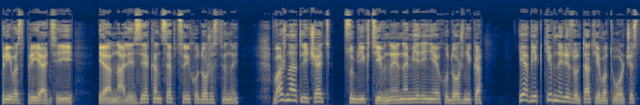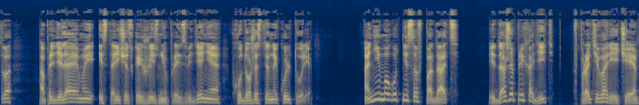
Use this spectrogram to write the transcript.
При восприятии и анализе концепции художественной важно отличать субъективные намерения художника и объективный результат его творчества, определяемый исторической жизнью произведения в художественной культуре. Они могут не совпадать и даже приходить в противоречие.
